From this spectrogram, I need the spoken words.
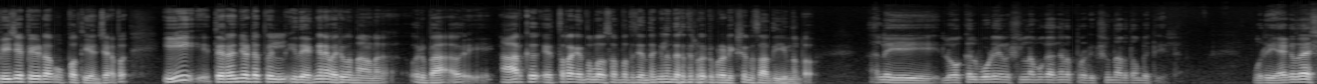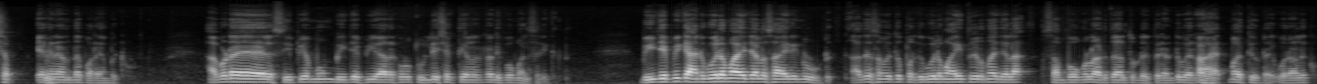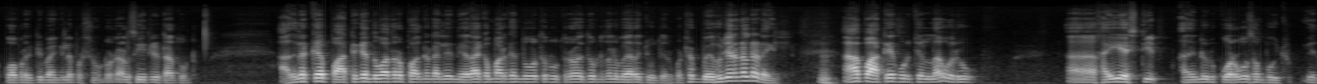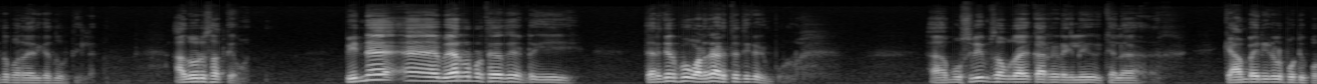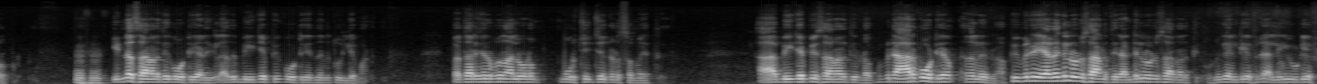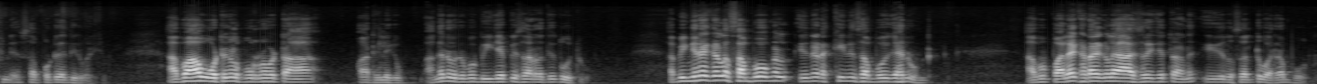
ബി ജെ പിയുടെ മുപ്പത്തിയഞ്ച്. അപ്പോൾ ഈ തിരഞ്ഞെടുപ്പിൽ ഇത് എങ്ങനെ വരുമെന്നാണ് ഒരു ബാ ആർക്ക് എത്ര എന്നുള്ളത് സംബന്ധിച്ച് എന്തെങ്കിലും തരത്തിലുള്ള ഒരു പ്രൊഡിക്ഷൻ സാധിക്കുന്നുണ്ടോ? അല്ല ഈ ലോക്കൽ ബോഡി ഇലക്ഷനിൽ നമുക്ക് അങ്ങനെ പ്രൊഡിക്ഷൻ നടത്താൻ പറ്റില്ല ഒരു ഏകദേശം എങ്ങനെയാണെന്ന് പറയാൻ പറ്റുള്ളൂ. അവിടെ സി പി എമ്മും ബി ജെ പി ഏറെക്കുറെ തുല്യ ശക്തികളായിട്ടാണ് ഇപ്പോൾ മത്സരിക്കുന്നത്. ബി ജെ പിക്ക് അനുകൂലമായ ചില സാഹചര്യങ്ങളുണ്ട്. അതേസമയത്ത് പ്രതികൂലമായി തീർന്ന ചില സംഭവങ്ങൾ അടുത്ത കാലത്തുണ്ട്. ഇപ്പോൾ രണ്ടുപേരുടെ ആത്മഹത്യ ഉണ്ടായി ഒരാൾ കോപ്പറേറ്റീവ് ബാങ്കിലെ പ്രശ്നമുണ്ട് ഒരാൾ സീറ്റ് കിട്ടാത്തതുണ്ട്. അതിലൊക്കെ പാർട്ടിക്ക് എന്തുമാത്രം പങ്കുണ്ട്? അല്ലെങ്കിൽ നേതാക്കന്മാർക്ക് എന്തുമാത്രം ഉത്തരവാദിത്വം ഉണ്ടെന്നുള്ള വേറെ ചോദ്യമാണ്. പക്ഷേ ബഹുജനങ്ങളുടെ ഇടയിൽ ആ പാർട്ടിയെക്കുറിച്ചുള്ള ഒരു ഹൈ എസ്റ്റീം അതിന്റെ ഒരു കുറവ് സംഭവിച്ചു എന്ന് പറയാതിരിക്കാൻ നിവൃത്തിയില്ല. അതൊരു സത്യമാണ്. പിന്നെ വേറൊരു പ്രത്യേകതയുണ്ട് ഈ തെരഞ്ഞെടുപ്പ് വളരെ അടുത്തെത്തി കഴിയുമ്പോൾ മുസ്ലിം സമുദായക്കാരുടെ ഇടയിൽ ചില ക്യാമ്പയിനുകൾ പൊട്ടിപ്പുറപ്പെടും. ഇന്ന സ്ഥാനാർത്ഥിക്ക് വോട്ട് ചെയ്യുകയാണെങ്കിൽ അത് ബി ജെ പിക്ക് വോട്ട് ചെയ്യുന്നതിന് തുല്യമാണ്. ഇപ്പോൾ തെരഞ്ഞെടുപ്പ് നല്ലോണം മൂർച്ഛിച്ച് നിൽക്കുന്ന സമയത്ത് ആ ബി ജെ പി സ്ഥാനാർത്ഥി ഉണ്ട് അപ്പോൾ പിന്നെ ആർക്ക് വോട്ട് ചെയ്യണം എന്നുള്ളത് അപ്പോൾ ഇവർ ഏതെങ്കിലും ഒരു സ്ഥാനാർത്ഥി രണ്ടിലൊരു സ്ഥാനാർത്ഥി ഒന്നുകിൽ എൽ ഡി എഫിന്റെ അല്ലെങ്കിൽ യു ഡി എഫിന്റെ സപ്പോർട്ട് ചെയ്യാൻ തീരുമാനിക്കും. അപ്പോൾ ആ വോട്ടുകൾ പൂർണമായിട്ട് ആ പാർട്ടിയിലേക്ക് അങ്ങനെ വരുമ്പോൾ ബി ജെ പി സ്ഥാനാർത്ഥി തോറ്റു. അപ്പോൾ ഇങ്ങനെയൊക്കെയുള്ള സംഭവങ്ങൾ ഇതിനിടയ്ക്ക് ഇനി സംഭവിക്കാനുണ്ട്. അപ്പോൾ പല ഘടകങ്ങളെ ആശ്രയിച്ചിട്ടാണ് ഈ റിസൾട്ട് വരാൻ പോകുന്നത്.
